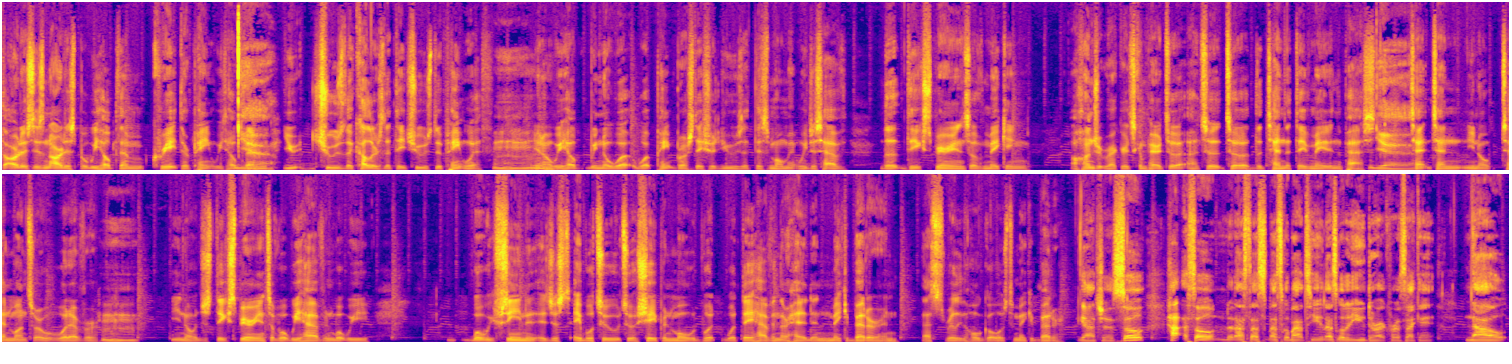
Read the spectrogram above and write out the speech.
the artist is an artist, but we help them create their paint. We help Yeah. them you choose the colors that they choose to paint with. Mm-hmm. You know, we help. We know what what paintbrush they should use at this moment. We just have the the experience of making a hundred records compared to uh, to to the ten that they've made in the past. Yeah. 10, 10 you know, ten months or whatever. Mm-hmm. You know, just the experience of what we have and what we what we've seen is just able to to shape and mold what what they have in their head and make it better. And that's really the whole goal is to make it better. Gotcha. So, how, so let's, let's let's go back to you. Let's go to you, direct, for a second. Now,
